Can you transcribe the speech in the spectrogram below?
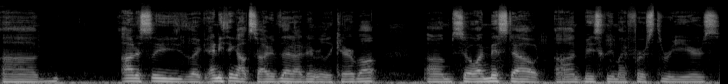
uh, honestly, like anything outside of that, I didn't really care about. Um, so I missed out on basically my first three years,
